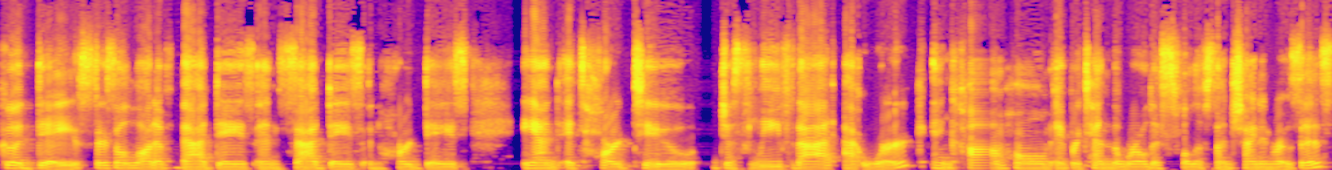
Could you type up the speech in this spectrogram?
good days, there's a lot of bad days and sad days and hard days. And it's hard to just leave that at work and come home and pretend the world is full of sunshine and roses.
